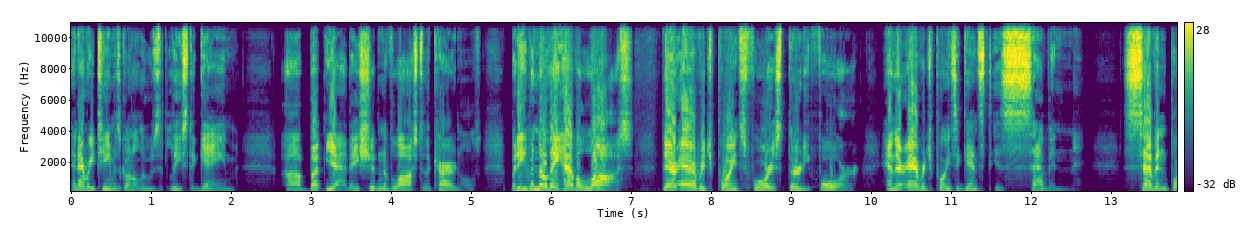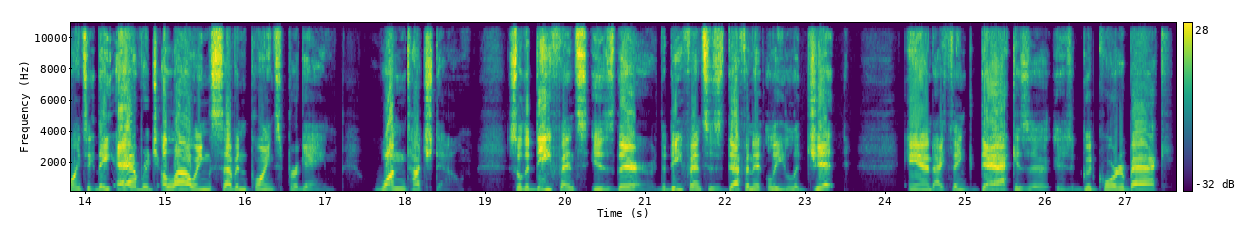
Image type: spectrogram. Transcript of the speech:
And every team is going to lose at least a game. Uh, but yeah, they shouldn't have lost to the Cardinals. But even though they have a loss, their average points for is 34, and their average points against is 7. Seven points. They average allowing seven points per game, one touchdown. So the defense is there. The defense is definitely legit. And I think Dak is a is a good quarterback.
